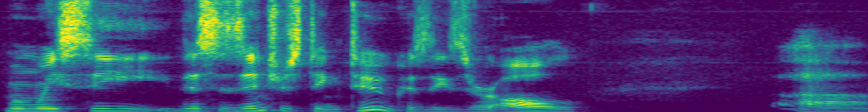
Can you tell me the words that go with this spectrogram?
When we see this is interesting too because these are all uh,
